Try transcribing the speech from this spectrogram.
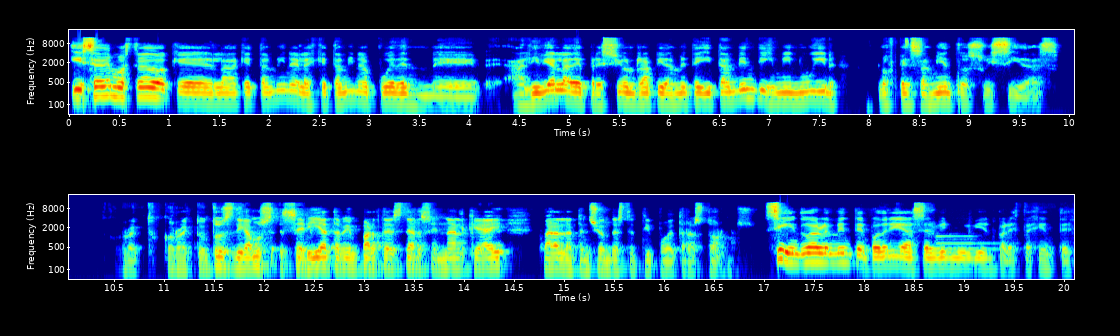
Y se ha demostrado que la ketamina y la esketamina pueden eh, aliviar la depresión rápidamente y también disminuir los pensamientos suicidas. Correcto, correcto. Entonces, digamos, sería también parte de este arsenal que hay para la atención de este tipo de trastornos. Sí, indudablemente podría servir muy bien para esta gente.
